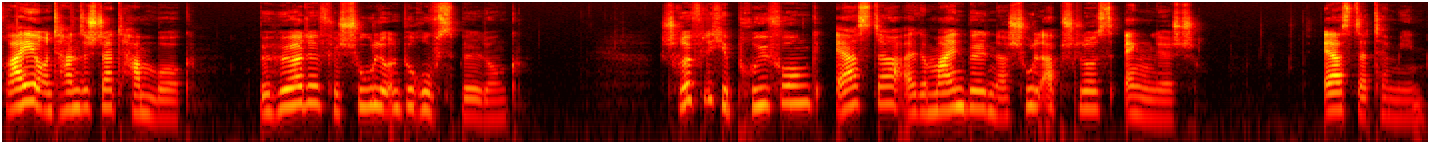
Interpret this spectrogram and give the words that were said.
Freie und Hansestadt Hamburg. Behörde für Schule und Berufsbildung. Schriftliche Prüfung Erster allgemeinbildender Schulabschluss Englisch. Erster Termin.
